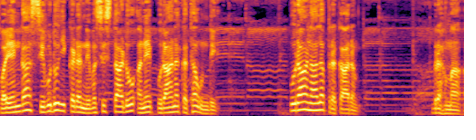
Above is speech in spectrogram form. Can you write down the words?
స్వయంగా శివుడు ఇక్కడ నివసిస్తాడు అనే పురాణ కథ ఉంది. పురాణాల ప్రకారం. బ్రహ్మ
